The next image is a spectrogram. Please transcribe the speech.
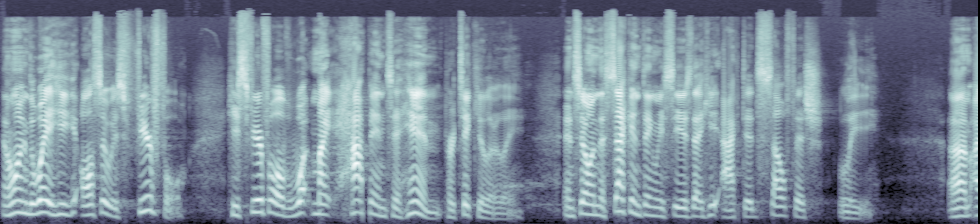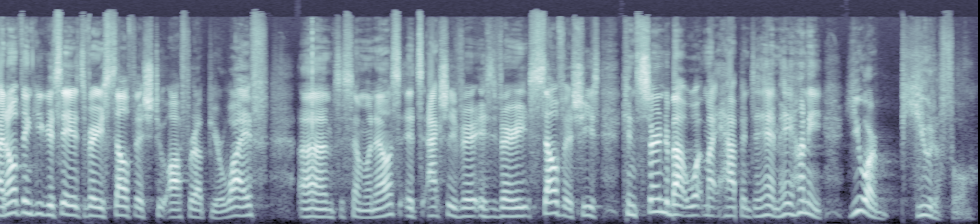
And along the way, he also is fearful. He's fearful of what might happen to him, particularly. And so, in the second thing we see is that he acted selfishly. Um, I don't think you could say it's very selfish to offer up your wife um, to someone else. It's actually very, it's very selfish. He's concerned about what might happen to him. Hey, honey, you are beautiful.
